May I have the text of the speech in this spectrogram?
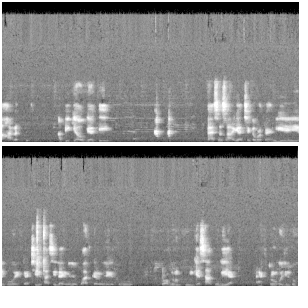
बाहर रखते थे। अभी क्या हो गया कि पैसा सा आ गया, अच्छे कपड़े पहन लिए, ये वो एक अच्छी खासी लैंग्वेज में बात करने लगे तो प्रॉब्लम उनके साथ होगी एक्टरों को जिनको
